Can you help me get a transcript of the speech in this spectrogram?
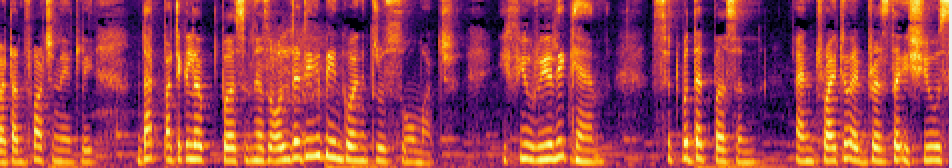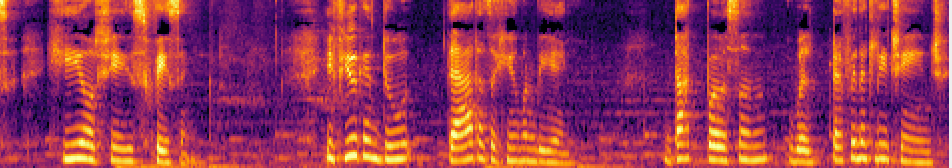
But unfortunately, that particular person has already been going through so much. If you really can, sit with that person and try to address the issues he or she is facing. If you can do that as a human being, that person will definitely change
